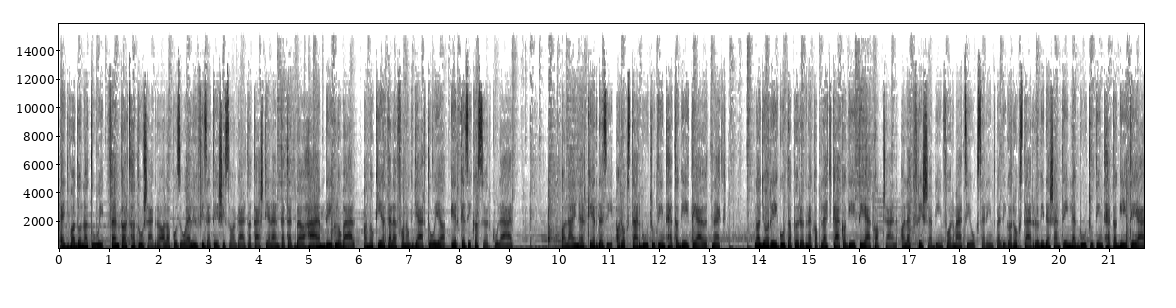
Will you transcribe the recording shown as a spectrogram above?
Egy vadonatúj, fenntarthatóságra alapozó előfizetési szolgáltatást jelentetett be a HMD Global, a Nokia telefonok gyártója, érkezik a Circular. A Liner kérdezi, a Rockstar búcsút inthet a GTA 5-nek. Nagyon régóta pörögnek a plegykák a GTA kapcsán, a legfrissebb információk szerint pedig a Rockstar rövidesen tényleg búcsút inthet a GTA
